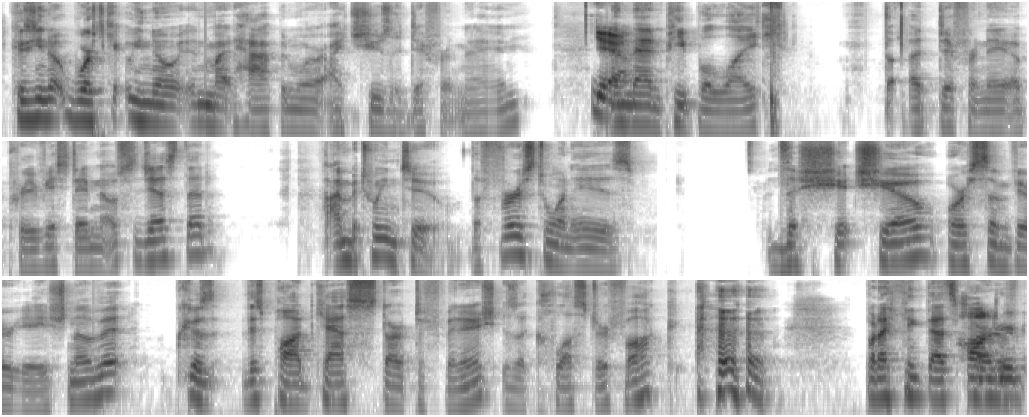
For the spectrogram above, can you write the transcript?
because you know worst you know it might happen where I choose a different name yeah. and then people like the, a different name, a previous name that was suggested. I'm between two. The first one is the shit show or some variation of it because this podcast start to finish is a clusterfuck. but I think that's part of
